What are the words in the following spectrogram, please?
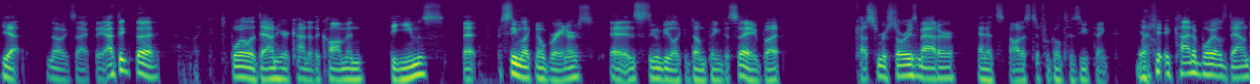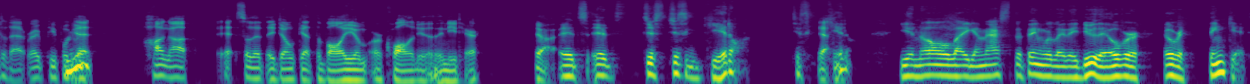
Yeah, no, exactly. I think the like to boil it down here, kind of the common themes that seem like no brainers. It's going to be like a dumb thing to say, but customer stories matter, and it's not as difficult as you think. Yeah. Like it, kind of boils down to that, right? People mm-hmm. get hung up eh, so that they don't get the volume or quality that they need here. Yeah, it's it's just just get on, just yeah. get on. You know, like, and that's the thing where they, they do they over they overthink it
